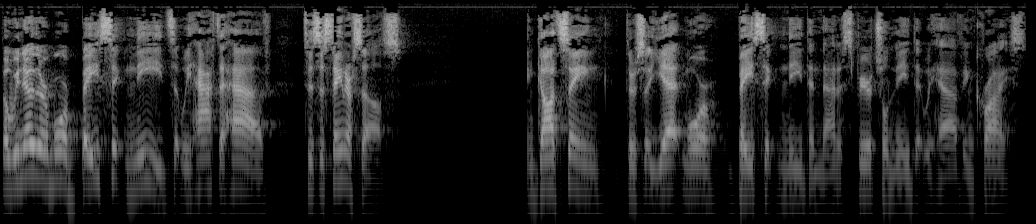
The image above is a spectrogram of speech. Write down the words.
But we know there are more basic needs that we have to have to sustain ourselves. And God's saying there's a yet more basic need than that, a spiritual need that we have in Christ.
